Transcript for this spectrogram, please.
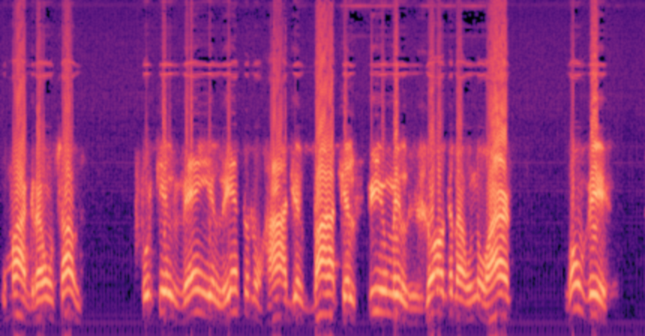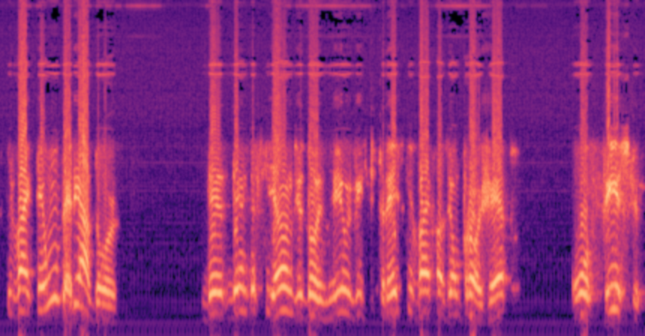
o Magrão, sabe? Porque ele vem, ele entra no rádio, ele bate, ele filma, ele joga no, no ar. Vamos ver se vai ter um vereador de, dentro desse ano de 2023 que vai fazer um projeto, um ofício,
